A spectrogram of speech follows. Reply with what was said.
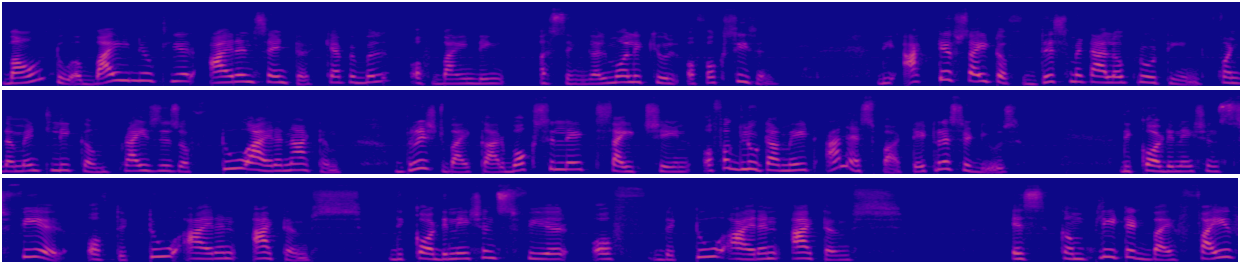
bound to a binuclear iron center capable of binding a single molecule of oxygen. The active site of this metalloprotein fundamentally comprises of two iron atoms bridged by carboxylate side chain of a glutamate and aspartate residues. The coordination sphere of the two iron atoms, the coordination sphere of the two iron atoms is completed by five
